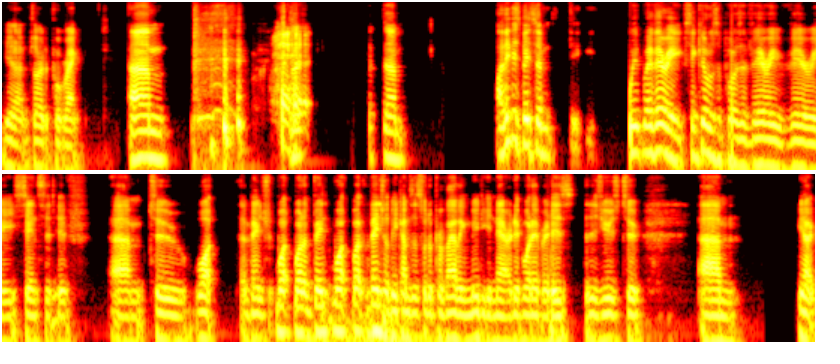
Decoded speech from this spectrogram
you know, sorry to pull rank. Um, but, um, I think there's been some we, we're very St Kilda supporters are very very sensitive um, to what eventually what what what what eventually becomes a sort of prevailing media narrative, whatever it is that is used to, um, you know,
